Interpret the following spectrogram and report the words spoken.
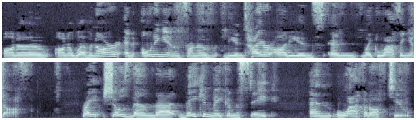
on a, on a webinar and owning it in front of the entire audience and like laughing it off, right? Shows them that they can make a mistake and laugh it off too.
